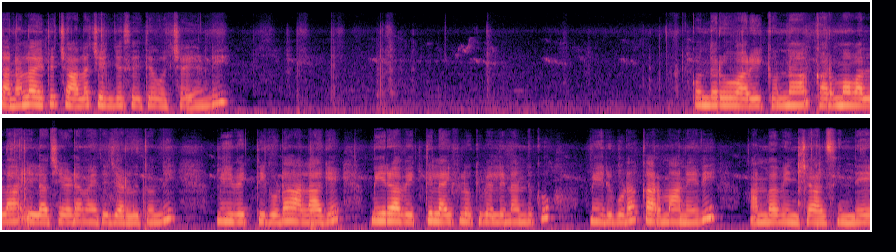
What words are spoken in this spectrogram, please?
తనలో అయితే చాలా చేంజెస్ అయితే వచ్చాయండి. కొందరు వారికి ఉన్న కర్మ వల్ల ఇలా చేయడం అయితే జరుగుతుంది. మీ వ్యక్తి కూడా అలాగే. మీరు ఆ వ్యక్తి లైఫ్లోకి వెళ్ళినందుకు మీరు కూడా కర్మ అనేది అనుభవించాల్సిందే.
